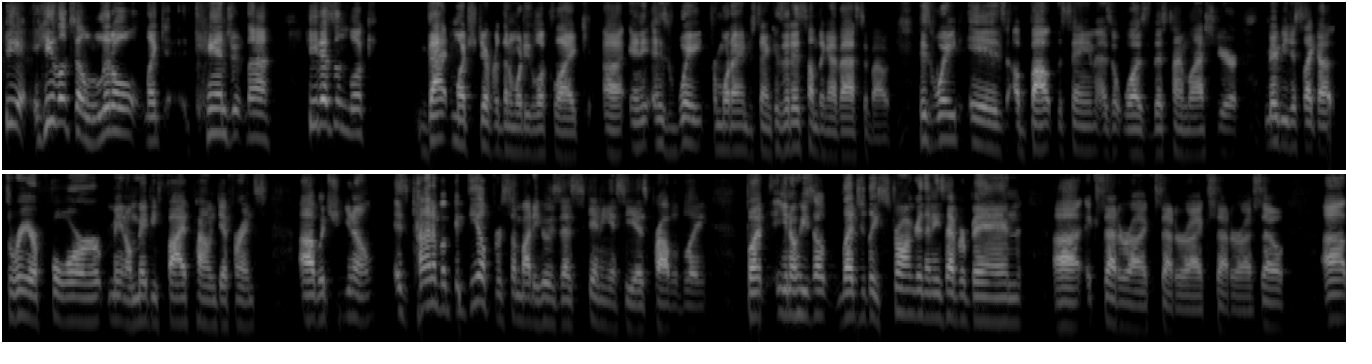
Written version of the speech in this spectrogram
He he looks a little like tangent. Nah, he doesn't look that much different than what he looked like. Uh, and his weight, from what I understand, because it is something I've asked about, his weight is about the same as it was this time last year. Maybe just like a three or four, you know, maybe five pound difference, uh, which you know is kind of a big deal for somebody who's as skinny as he is, probably. But you know, he's allegedly stronger than he's ever been, uh, et cetera, et cetera, et cetera. So uh,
